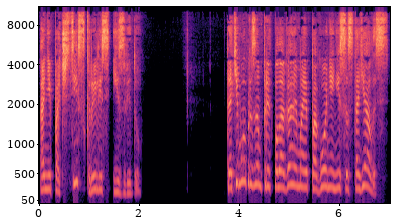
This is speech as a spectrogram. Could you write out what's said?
Они почти скрылись из виду. Таким образом, предполагаемая погоня не состоялась,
